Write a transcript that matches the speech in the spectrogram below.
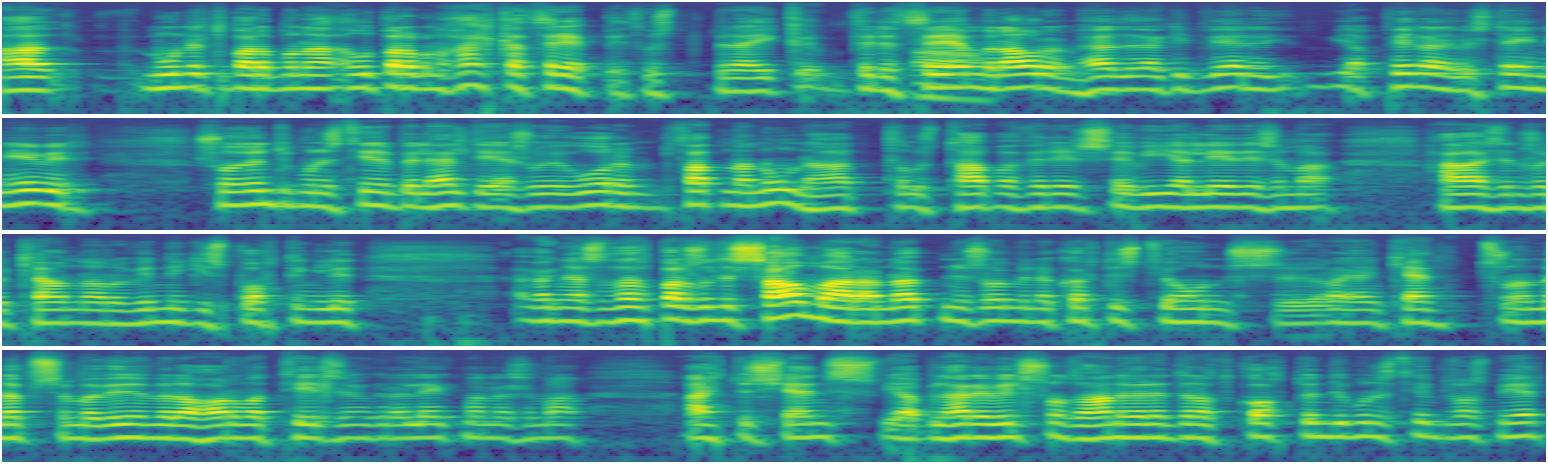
að núna ertu bara búin að, bara búin að hækka þreppið fyrir þremur árum hefðu við ekkert verið að pyrraði við stein yfir svo undirbúinist tíðanbili held ég eins og við vorum þarna núna að þú veist tapa fyrir Sevilla liði sem að hafa sér eins og kjánar og vinni ekki sportinglið vegna þess að það er bara svolítið sámar að nöfni svo minna Curtis Jones, Ryan Kent svona nöfn sem við höfum verið að horfa til sem einhverja leikmannar sem að ættu séns, jáfnvel Harry Wilson þá hann er verið eitthvað gott undirbúinistýmil fannst mér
